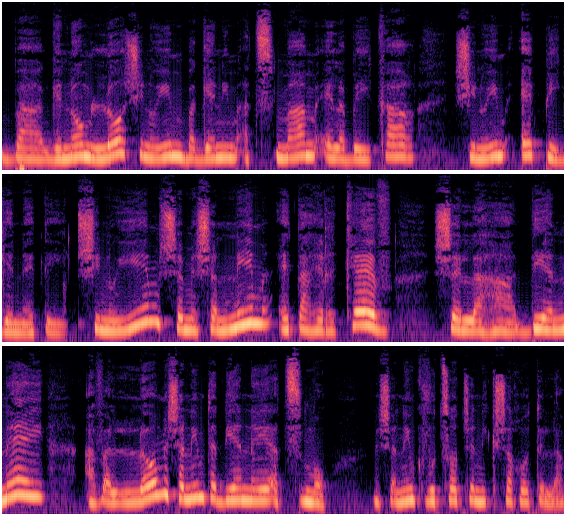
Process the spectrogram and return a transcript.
בגנום, לא שינויים בגנים עצמם, אלא בעיקר שינויים אפי-גנטיים. שינויים שמשנים את ההרכב של ה-DNA, אבל לא משנים את ה-DNA עצמו, משנים קבוצות שנקשרות אליו.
